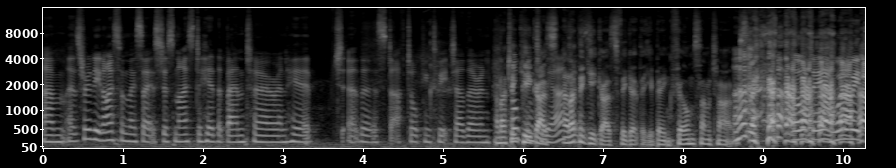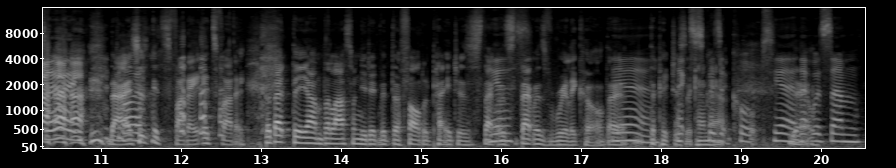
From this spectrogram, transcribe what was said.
um, it's really nice when they say it's just nice to hear the banter and hear uh, the staff talking to each other and, And I think you guys, and I think you guys forget that you're being filmed sometimes. oh dear, what are we doing? no, it's just it's funny. It's funny. But that the um the last one you did with the folded pages that was that was really cool. The yeah, the pictures that came exquisite out. corpse. Yeah, Yeah. that was um,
